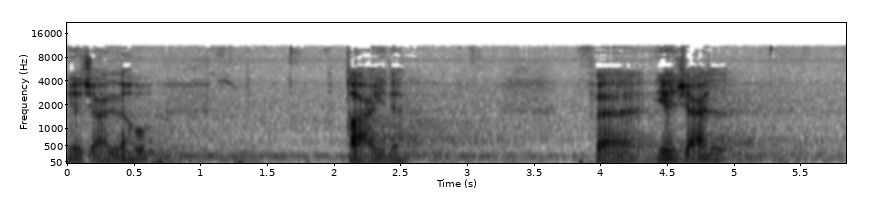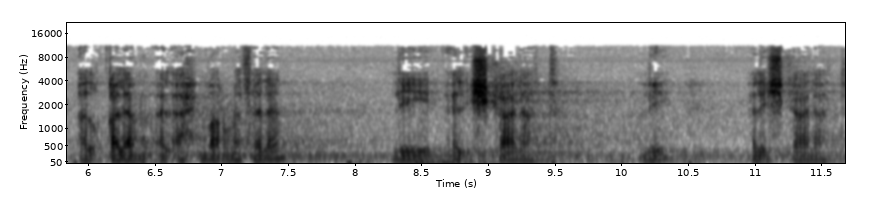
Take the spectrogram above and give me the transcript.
يجعل له قاعدة. فيجعل القلم الأحمر مثلا للإشكالات للإشكالات.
